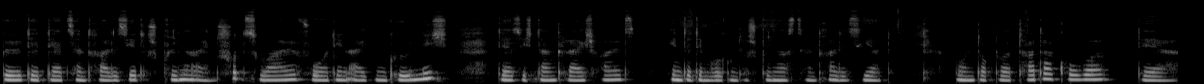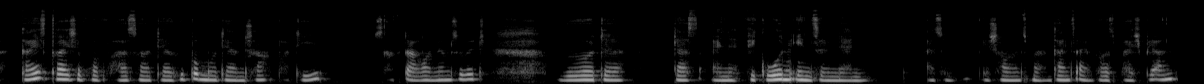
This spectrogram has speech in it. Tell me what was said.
bildet der zentralisierte Springer einen Schutzwall vor den eigenen König, der sich dann gleichfalls hinter dem Rücken des Springers zentralisiert. Und Dr. Tatakova, der geistreiche Verfasser der hypermodernen Schachpartie, sagt Aaron Nimzowitsch, würde das eine Figureninsel nennen. Also wir schauen uns mal ein ganz einfaches Beispiel an.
